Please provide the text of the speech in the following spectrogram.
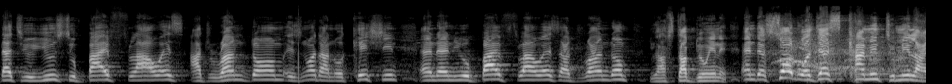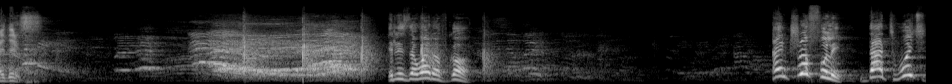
that you used to buy flowers at random. It's not an occasion. And then you buy flowers at random. You have stopped doing it. And the sword was just coming to me like this. It is the word of God. And truthfully, that which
